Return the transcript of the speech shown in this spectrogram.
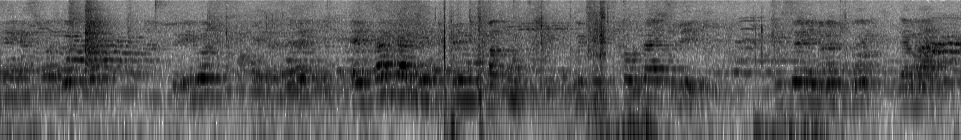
see this one, those one, three ones, and the third. and sometimes they bring makut, which is coconut leaf to sell in order to get their money.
